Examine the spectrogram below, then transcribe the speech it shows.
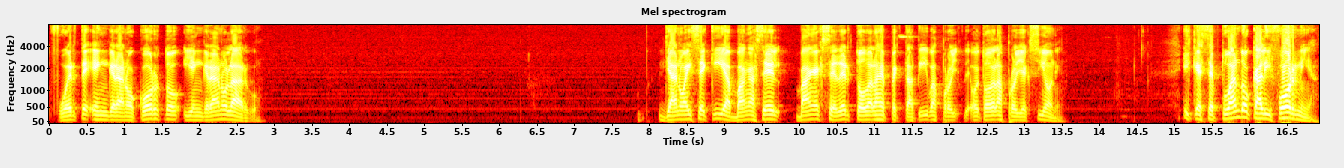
fuerte en grano corto y en grano largo. Ya no hay sequía, van a ser, van a exceder todas las expectativas, todas las proyecciones. Y que exceptuando California,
